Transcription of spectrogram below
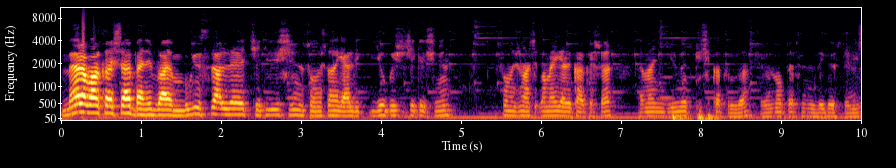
Merhaba arkadaşlar ben İbrahim. Bugün sizlerle çekilişin sonuçlarına geldik. Yılbaşı çekilişinin sonucunu açıklamaya geldik arkadaşlar. Hemen 24 kişi katıldı. Şöyle not defterinizi de göstereyim.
